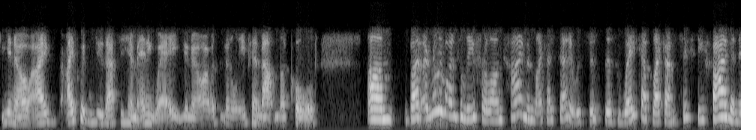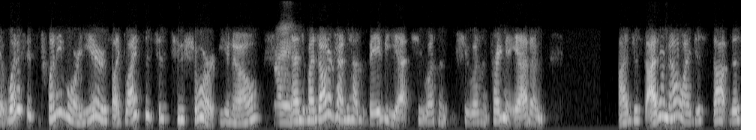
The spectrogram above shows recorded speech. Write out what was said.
you know, I I couldn't do that to him anyway. You know, I wasn't going to leave him out in the cold. Um, but I really wanted to leave for a long time. And like I said, it was just this wake up like I'm 65 and it, what if it's 20 more years? Like life is just too short, you know? Right. And my daughter hadn't had the baby yet. She wasn't, she wasn't pregnant yet. And I just, I don't know. I just thought this,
